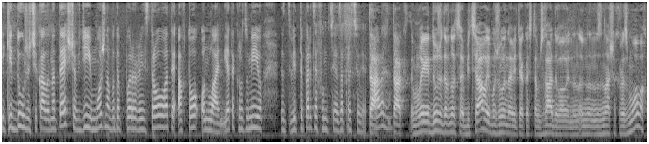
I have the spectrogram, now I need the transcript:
які дуже чекали на те, що в дії можна буде перереєстровувати авто онлайн. Я так розумію, відтепер ця функція запрацює. Так, Правильно? так. Ми дуже давно це обіцяли, можливо, навіть якось там згадували на, на, на з наших розмовах.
